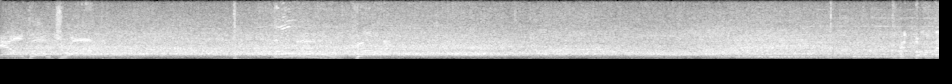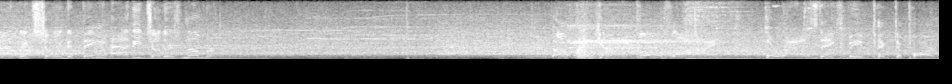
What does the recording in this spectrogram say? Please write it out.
Elbow drop. Showing that they have each other's number. Oh, my God, clothesline. The rattlesnake's being picked apart.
